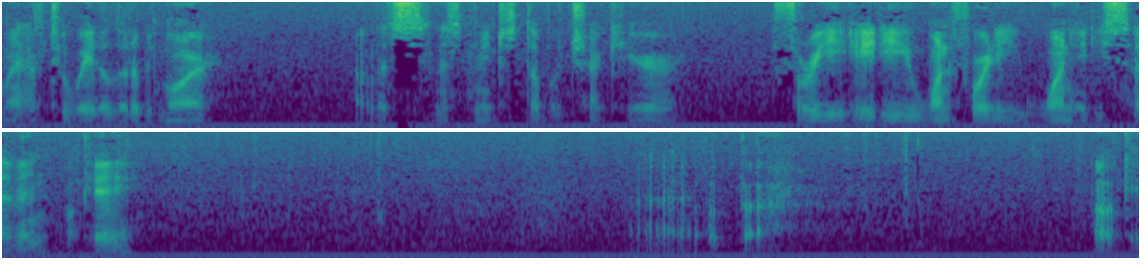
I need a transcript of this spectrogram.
Might have to wait a little bit more. Uh, let's let me just double check here. 380, 140, 187. Okay. Uh, okay.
